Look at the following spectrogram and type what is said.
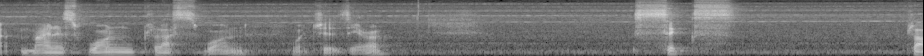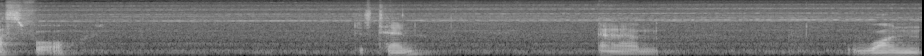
uh, minus 1 plus 1, which is 0. 6 plus 4, which is 10. Um, 1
